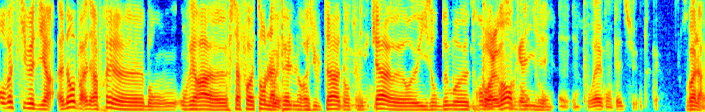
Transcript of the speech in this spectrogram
on voit ce qu'il veut dire. Euh, non, après, euh, bon, on verra. Euh, ça faut attendre l'appel, le résultat. Dans tous les cas, ils ont deux mois, trois mois pour s'organiser. On, pourrait compter dessus, en tout cas. voilà.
